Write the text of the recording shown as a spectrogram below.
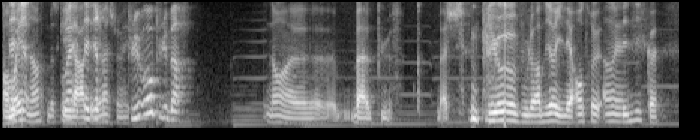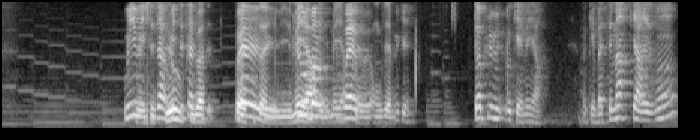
En moyenne, hein, parce qu'il Ouais, a raté des matchs, le mec. Plus haut, plus bas Non, euh, bah, plus. Bah, je- plus haut, vouloir dire, il est entre 1 et 10, quoi. Oui, Tu oui, c'est ça. Oui, c'est ça. Ouais, Ouais, c'est ça, il est meilleur, dans il est meilleur ouais. que 11ème. Ok. Toi plus. Ok, meilleur. Ok, bah c'est Marc qui a raison.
